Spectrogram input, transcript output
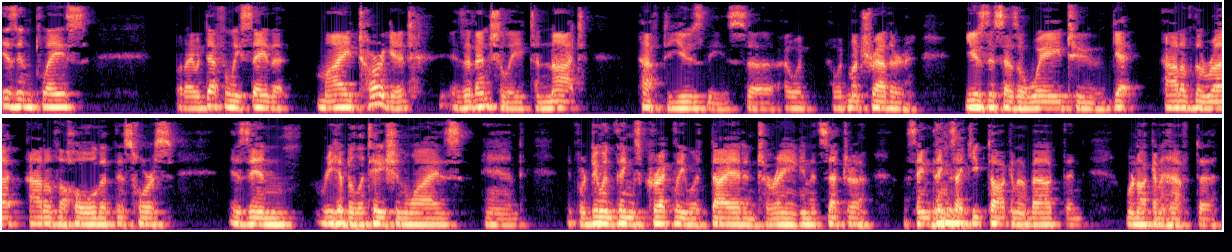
is in place. But I would definitely say that my target is eventually to not have to use these. Uh, I would I would much rather use this as a way to get out of the rut, out of the hole that this horse is in rehabilitation wise. And if we're doing things correctly with diet and terrain, etc., the same things I keep talking about, then we're not going to have to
